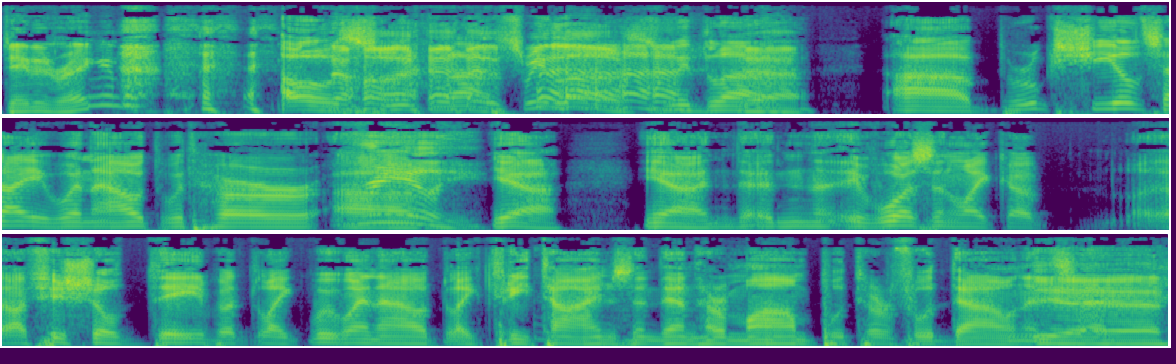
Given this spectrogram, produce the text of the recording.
dated Reagan? oh sweet love, Sweet love. sweet love. Uh, Brooke Shields, I went out with her. Uh, Really? Yeah, yeah. and then It wasn't like a official date, but like we went out like three times, and then her mom put her foot down and Yeah, said,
